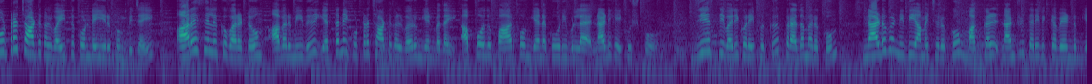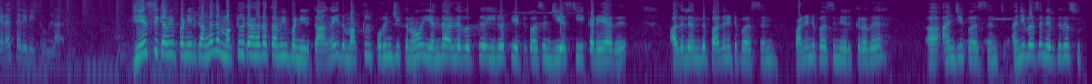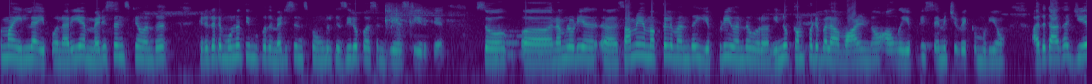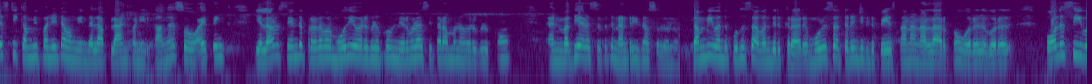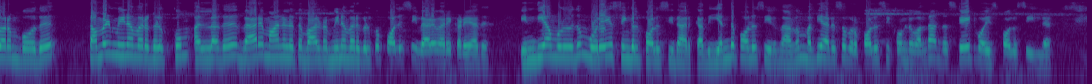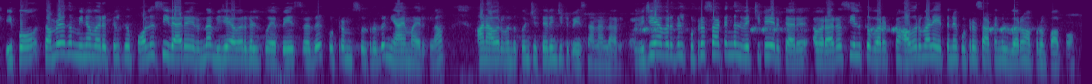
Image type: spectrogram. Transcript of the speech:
குற்றச்சாட்டுகள் வைத்துக் கொண்டே இருக்கும் விஜய் அரசியலுக்கு வரட்டும் அவர் மீது எத்தனை குற்றச்சாட்டுகள் வரும் என்பதை அப்போது பார்ப்போம் என கூறியுள்ள நடிகை குஷ்பு. ஜிஎஸ்டி வரி குறைப்புக்கு பிரதமருக்கும் நடுவ நிதி அமைச்சருக்கும் மக்கள் நன்றி தெரிவிக்க வேண்டும் என தெரிவித்துள்ளார். ஜிஎஸ்டி கம்மி பண்ணியிருக்காங்க. இந்த மக்களுக்காக தான் கம்மி பண்ணியிருக்காங்க. இது மக்கள் புரிஞ்சுக்கணும். எந்த அளவுக்கு இருபத்தி எட்டு பர்சன்ட் ஜிஎஸ்டி கிடையாது. அதுலேருந்து பதினெட்டு பர்சன்ட் பன்னெண்டு பர்சன்ட் இருக்கிறது அஞ்சு பர்சன்ட் அஞ்சு பர்சன்ட் இருக்கிறது சுத்தமாக இல்லை. இப்போ நிறைய மெடிசன்ஸ்க்கு வந்து கிட்டத்தட்ட முந்நூற்றி முப்பது மெடிசன்ஸ்க்கு உங்களுக்கு ஜீரோ பர்சன்ட் ஜிஎஸ்டி இருக்குது ஸோ நம்மளுடைய சமய மக்கள் வந்து எப்படி வந்து ஒரு இன்னும் கம்ஃபர்டபுளாக வாழணும் அவங்க எப்படி சேமிச்சு வைக்க முடியும் அதுக்காக ஜிஎஸ்டி கம்மி பண்ணிவிட்டு அவங்க இதெல்லாம் பிளான் பண்ணியிருக்காங்க ஸோ ஐ திங்க் எல்லாரும் சேர்ந்து பிரதமர் மோடி அவர்களுக்கும் நிர்மலா சீதாராமன் அவர்களுக்கும் அண்ட் மத்திய அரசுக்கு நன்றி தான் சொல்லணும். தம்பி வந்து புதுசாக வந்திருக்கிறாரு. முழுசாக தெரிஞ்சுக்கிட்டு பேசினா நல்லாயிருக்கும் ஒரு ஒரு பாலிசி வரும்போது தமிழ் மீனவர்களுக்கும் அல்லது வேற மாநிலத்தை வாழ்ற மீனவர்களுக்கும் பாலிசி வேற வேற கிடையாது. இந்தியா முழுவதும் ஒரே சிங்கிள் பாலிசி தான் இருக்கு. அது எந்த பாலிசி இருந்தாலும் மத்திய அரசு ஒரு பாலிசி கொண்டு வந்தா அந்த ஸ்டேட் வைஸ் பாலிசி இல்லை. இப்போ தமிழக மீனவர்களுக்கு பாலிசி வேற இருந்தா விஜய் அவர்கள் பேசுறது குற்றம் சொல்றது நியாயமா இருக்கலாம். ஆனா அவர் வந்து கொஞ்சம் தெரிஞ்சுட்டு பேசினா நல்லா இருக்கும். விஜய் அவர்கள் குற்றச்சாட்டுகள் வச்சுட்டே இருக்காரு. அவர் அரசியலுக்கு வரட்டும். அவர் மேல எத்தனை குற்றச்சாட்டுகள் வரும் அப்புறம் பார்ப்போம்.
